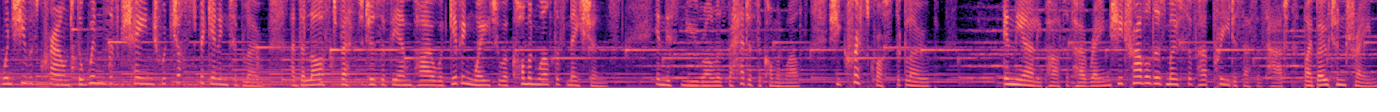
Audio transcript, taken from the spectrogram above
When she was crowned, the winds of change were just beginning to blow, and the last vestiges of the empire were giving way to a Commonwealth of Nations. In this new role as the head of the Commonwealth, she crisscrossed the globe. In the early part of her reign, she travelled as most of her predecessors had, by boat and train,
